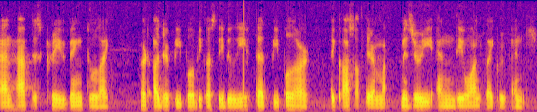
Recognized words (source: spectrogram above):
and have this craving to like hurt other people because they believe that people are the cause of their misery and they want like revenge.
